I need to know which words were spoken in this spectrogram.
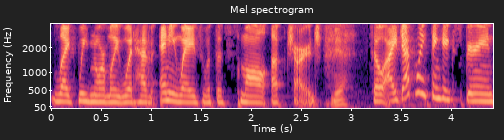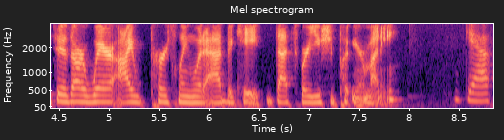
like we normally would have anyways with a small upcharge. Yeah. So I definitely think experiences are where I personally would advocate that's where you should put your money. yeah.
